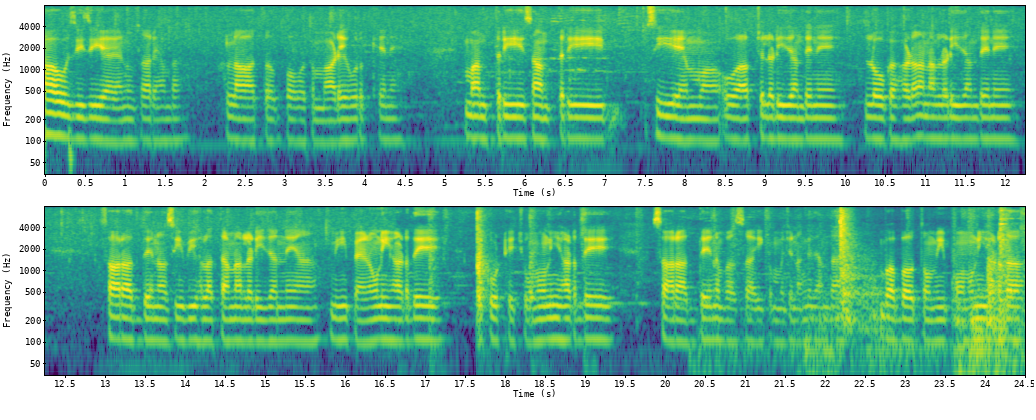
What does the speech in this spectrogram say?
ਆਓ ਜੀਜ਼ੀ ਜੀ ਆਇਆਂ ਨੂੰ ਸਾਰਿਆਂ ਦਾ। ਹਾਲਾਤ ਬਹੁਤ ਮਾੜੇ ਹੋ ਰੱਖੇ ਨੇ। ਮੰਤਰੀ, ਸੰਤਰੀ ਸੀਐਮ ਉਹ ਆਪ ਚ ਲੜੀ ਜਾਂਦੇ ਨੇ। ਲੋਕ ਹੜ੍ਹਾਂ ਨਾਲ ਲੜੀ ਜਾਂਦੇ ਨੇ। ਸਾਰਾ ਦਿਨ ਅਸੀਂ ਵੀ ਹਾਲਾਤਾਂ ਨਾਲ ਲੜੀ ਜਾਂਦੇ ਆ ਮੀਂਹ ਪੈਣੋਂ ਨਹੀਂ ਹਟਦੇ ਤੇ ਕੋਠੇ ਚੋਣੋਂ ਨਹੀਂ ਹਟਦੇ। ਸਾਰਾ ਦਿਨ ਬਸ ਆਹੀ ਕੰਮ 'ਚ ਲੰਘ ਜਾਂਦਾ ਬਾਬਾ ਉਤੋਂ ਮੀਂਹ ਪਾਉਣੋਂ ਨਹੀਂ ਹਟਦਾ।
